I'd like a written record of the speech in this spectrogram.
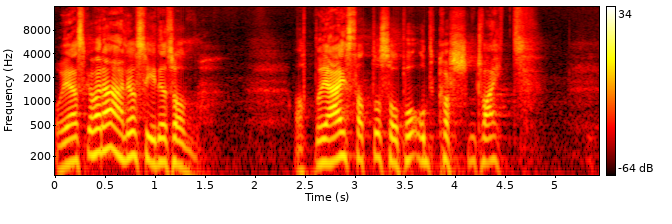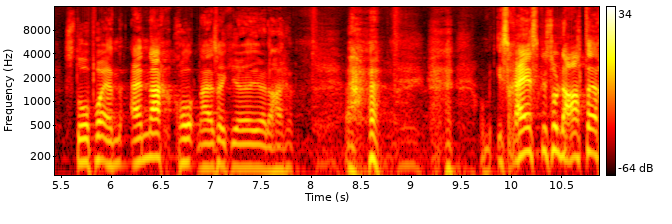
Og jeg skal være ærlig og si det sånn at når jeg satt og så på Odd Karsten Tveit stå på en NRK Nei, jeg skal ikke gjøre det her. Om israelske soldater.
